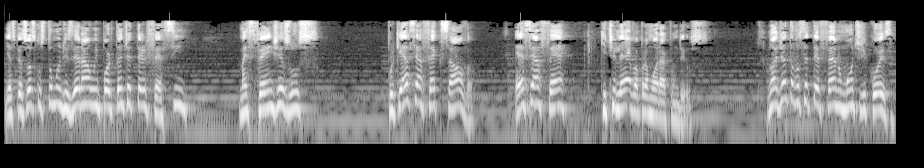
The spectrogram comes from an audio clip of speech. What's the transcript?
E as pessoas costumam dizer: ah, o importante é ter fé. Sim, mas fé em Jesus. Porque essa é a fé que salva. Essa é a fé que te leva para morar com Deus. Não adianta você ter fé num monte de coisa.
